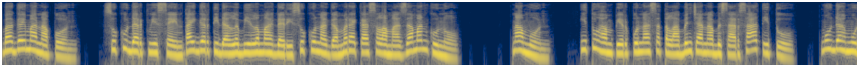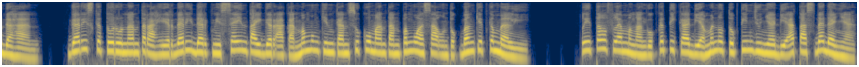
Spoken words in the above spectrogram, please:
Bagaimanapun, suku Darkness Saint Tiger tidak lebih lemah dari suku naga mereka selama zaman kuno. Namun, itu hampir punah setelah bencana besar saat itu. Mudah-mudahan, garis keturunan terakhir dari Darkness Saint Tiger akan memungkinkan suku mantan penguasa untuk bangkit kembali. Little Flame mengangguk ketika dia menutup tinjunya di atas dadanya.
